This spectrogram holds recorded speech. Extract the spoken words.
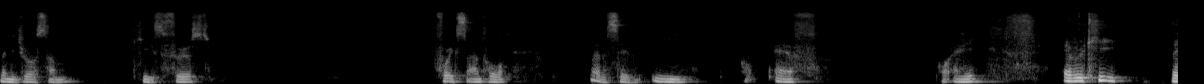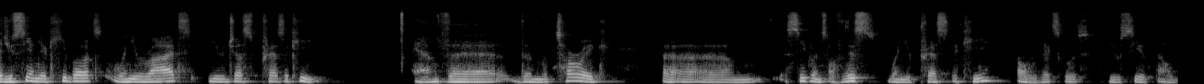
Let me draw some keys first. For example, let us say E or F or A. Every key that you see on your keyboard, when you write, you just press a key. And the, the motoric um, sequence of this, when you press a key, oh, that's good. You see it now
